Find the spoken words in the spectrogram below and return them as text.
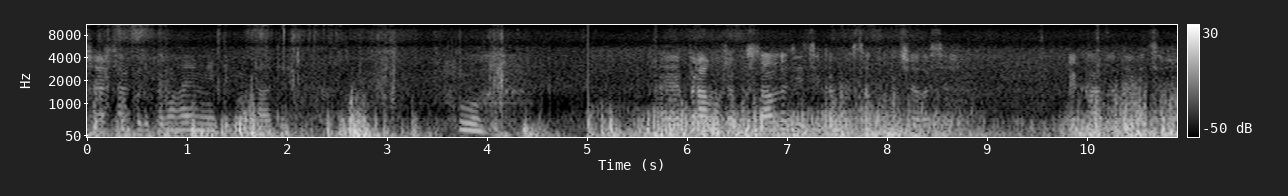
Ще Арсенко допомагає мені підмотати. Фу. Е, Браму вже поставили, дивіться, яка краса вийшла. Як гарно дивиться.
